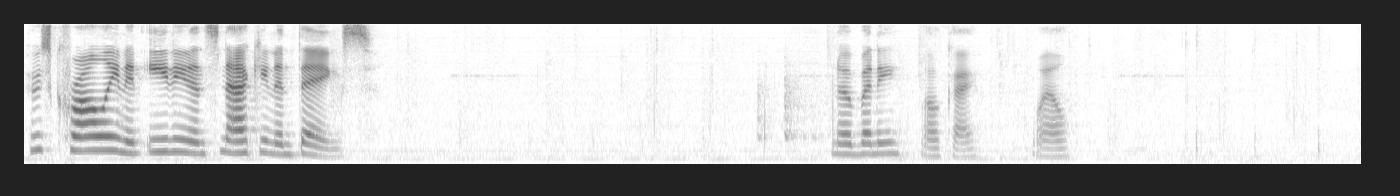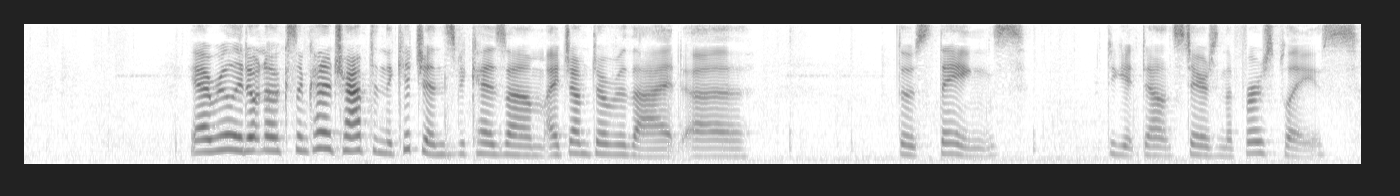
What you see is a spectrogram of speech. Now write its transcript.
Who's crawling and eating and snacking and things? Nobody? Okay. Well. Yeah, I really don't know because I'm kind of trapped in the kitchens because um, I jumped over that, uh, those things to get downstairs in the first place.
